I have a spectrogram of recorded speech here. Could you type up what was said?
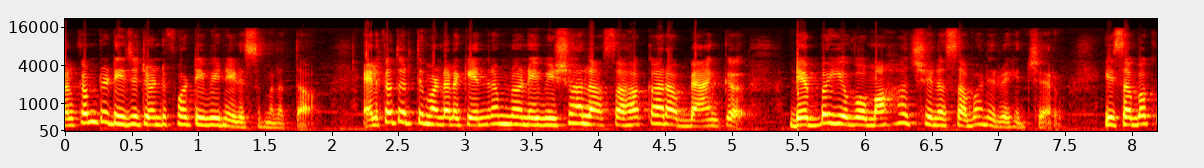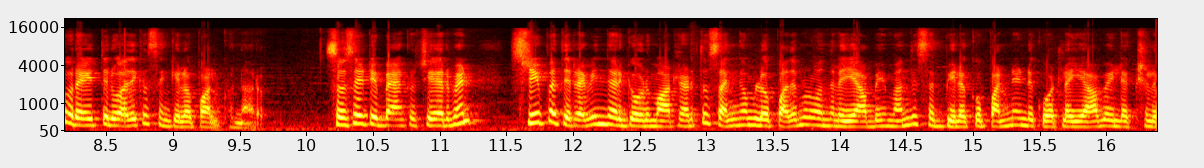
Welcome to DG twenty four TV. నేను సుమలత. ఎలకతుర్తి మండల కేంద్రంలోని విశాల సహకార బ్యాంక్ డెబ్బైవ మహాజన సభ నిర్వహించారు. ఈ సభకు రైతులు అధిక సంఖ్యలో పాల్గొన్నారు. Society bank chairman Sripathi Ravinder Goud మాట్లాడుతూ సంఘంలో పదమూడు వందల యాభై మంది సభ్యులకు పన్నెండు కోట్ల యాభై లక్షల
